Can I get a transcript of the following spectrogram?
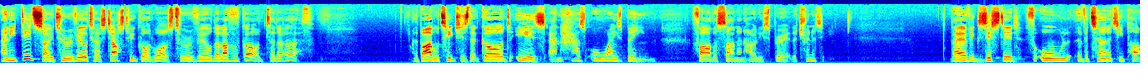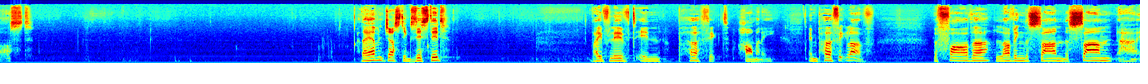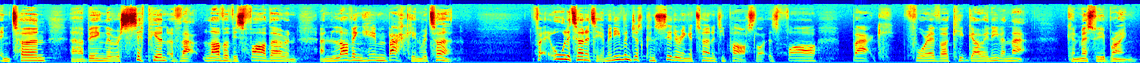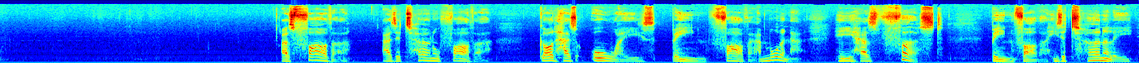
And he did so to reveal to us just who God was, to reveal the love of God to the earth. The Bible teaches that God is and has always been Father, Son, and Holy Spirit, the Trinity. They have existed for all of eternity past. They haven't just existed, they've lived in perfect harmony, in perfect love. The Father loving the Son, the Son uh, in turn uh, being the recipient of that love of his Father and, and loving him back in return. For all eternity. I mean, even just considering eternity past, like as far back forever, keep going, even that can mess with your brain. as Father, as eternal Father, God has always been Father. And more than that, He has first been Father. He's eternally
